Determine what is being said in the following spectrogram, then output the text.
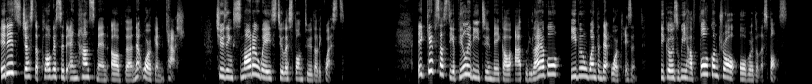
It is just a progressive enhancement of the network and cache, choosing smarter ways to respond to the requests. It gives us the ability to make our app reliable even when the network isn't because we have full control over the response.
